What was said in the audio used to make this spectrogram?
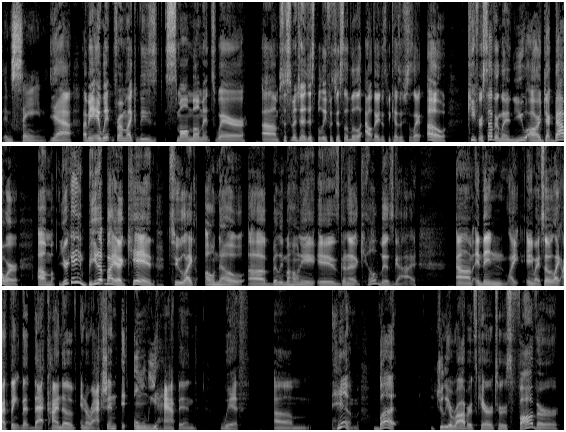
insane. Yeah, I mean, it went from like these small moments where um, suspension of disbelief was just a little out there, just because it's just like, oh, Kiefer Sutherland, you are Jack Bauer. Um, you're getting beat up by a kid. To like, oh no, uh, Billy Mahoney is gonna kill this guy. Um, and then like anyway, so like I think that that kind of interaction it only happened with um him, but Julia Roberts' character's father,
